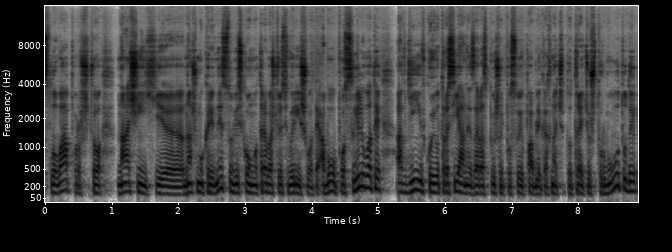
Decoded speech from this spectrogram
слова про що нашій е, нашому керівництву військовому треба щось вирішувати або посилювати Авдіївку. І От росіяни зараз пишуть по своїх пабліках, начебто третю штурмову туди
